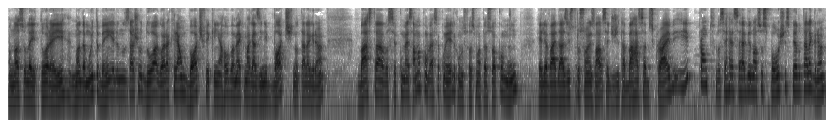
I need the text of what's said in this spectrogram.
o nosso leitor aí, manda muito bem. Ele nos ajudou agora a criar um bot, fica em arroba Mac Magazine bot no Telegram. Basta você começar uma conversa com ele, como se fosse uma pessoa comum. Ele vai dar as instruções lá, você digita barra subscribe e pronto, você recebe nossos posts pelo Telegram.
